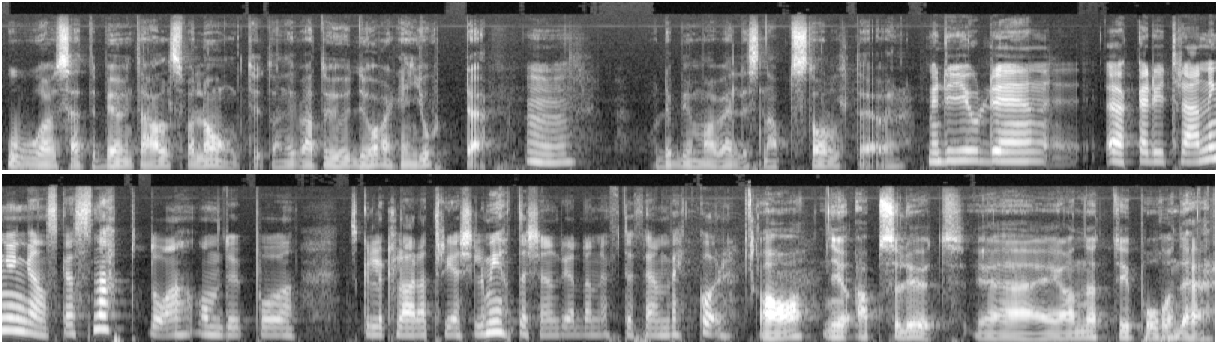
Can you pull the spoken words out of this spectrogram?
Oavsett, det behöver inte alls vara långt, utan det att du, du har verkligen gjort det. Mm. Och det blir man väldigt snabbt stolt över. Men du gjorde, ökade ju träningen ganska snabbt då, om du på, skulle klara tre kilometer sen redan efter fem veckor. Ja, jo, absolut. Jag, jag nötte ju på där.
